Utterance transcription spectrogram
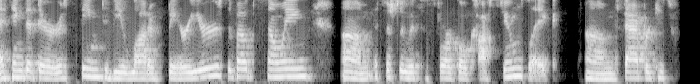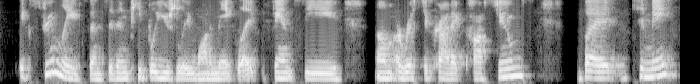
i think that there seem to be a lot of barriers about sewing um, especially with historical costumes like um, fabric is extremely expensive and people usually want to make like fancy um, aristocratic costumes. But to make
